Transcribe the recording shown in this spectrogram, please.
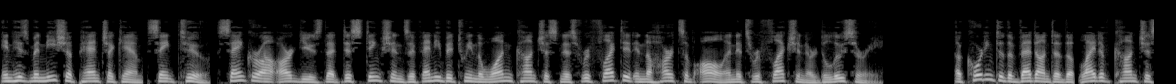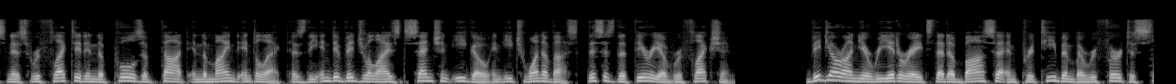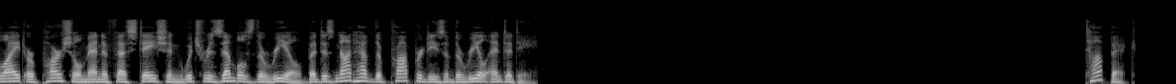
In his Manisha Panchakam Saint 2, Sankara argues that distinctions if any between the one consciousness reflected in the hearts of all and its reflection are delusory. According to the Vedanta the light of consciousness reflected in the pools of thought in the mind-intellect is the individualized sentient ego in each one of us, this is the theory of reflection. Vidyaranya reiterates that abhasa and pratibimba refer to slight or partial manifestation which resembles the real but does not have the properties of the real entity.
